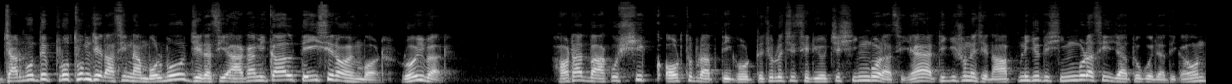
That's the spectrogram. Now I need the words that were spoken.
যার মধ্যে প্রথম যে রাশির নাম বলব, যে রাশি আগামীকাল তেইশে নভেম্বর, রবিবার হঠাৎ বা আকস্মিক অর্থপ্রাপ্তি ঘটতে চলেছে সেটি হচ্ছে সিংহ রাশি। হ্যাঁ ঠিকই শুনেছেন। আপনি যদি সিংহ রাশি জাতক ও জাতিকা হন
